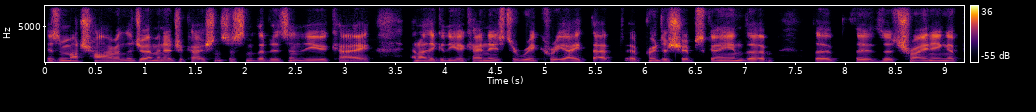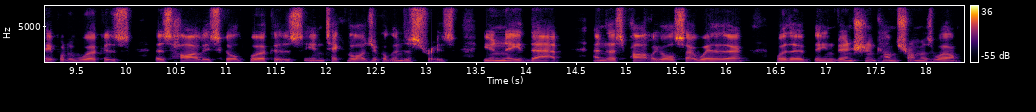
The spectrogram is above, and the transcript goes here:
is much higher in the German education system than it is in the UK. And I think the UK needs to recreate that apprenticeship scheme, the the, the, the training of people to work as, as highly skilled workers in technological industries. You need that. And that's partly also where the, where the, the invention comes from as well.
